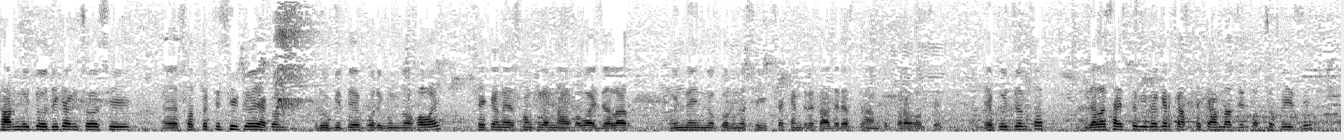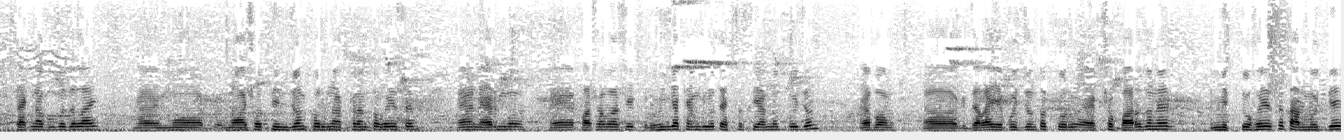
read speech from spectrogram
তার মধ্যে অধিকাংশ সত্তরটি সিটও এখন রোগীতে পরিপূর্ণ হওয়ায়, সেখানে সংকলন না হওয়ায় জেলার অন্যান্য করোনা চিকিৎসা কেন্দ্রে তাদের স্থানান্তর করা হচ্ছে। এ পর্যন্ত জেলা স্বাস্থ্য বিভাগের কাছ থেকে আমরা যে তথ্য পেয়েছি, টেকনাফ উপজেলায় মোট নয়শো তিনজন করোনা আক্রান্ত হয়েছেন and এর ম- পাশাপাশি রোহিঙ্গা ক্যাম্পগুলোতে একশো ছিয়ানব্বই জন এবং জেলায় এ পর্যন্ত একশো বারো জনের মৃত্যু হয়েছে। তার মধ্যে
